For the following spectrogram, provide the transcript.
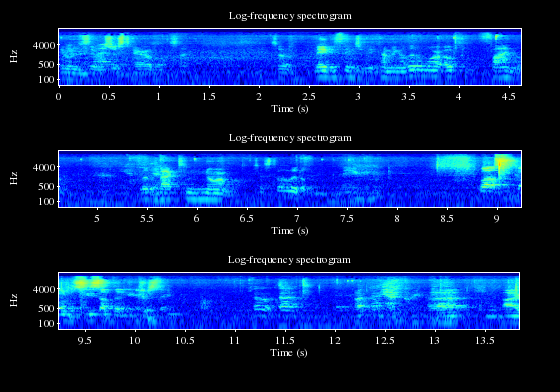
It was it was just terrible. So, so maybe things are becoming a little more open finally, a little back to normal, just a little. Maybe. Who else is going to see something interesting? Oh, uh, Uh, uh, I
